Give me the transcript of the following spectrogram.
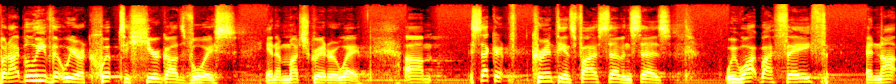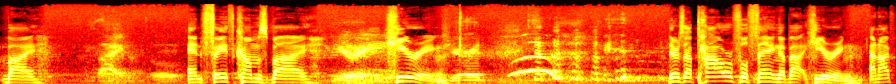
But I believe that we are equipped to hear God's voice in a much greater way. Um, 2 Corinthians 5 7 says, We walk by faith and not by sight. And faith comes by hearing. hearing. There's a powerful thing about hearing, and I've,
